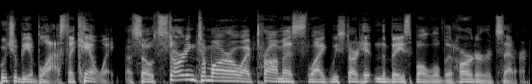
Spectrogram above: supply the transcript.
which will be a blast. I can't wait. So, starting tomorrow, I promise, like we start hitting the baseball a little bit harder, etc.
